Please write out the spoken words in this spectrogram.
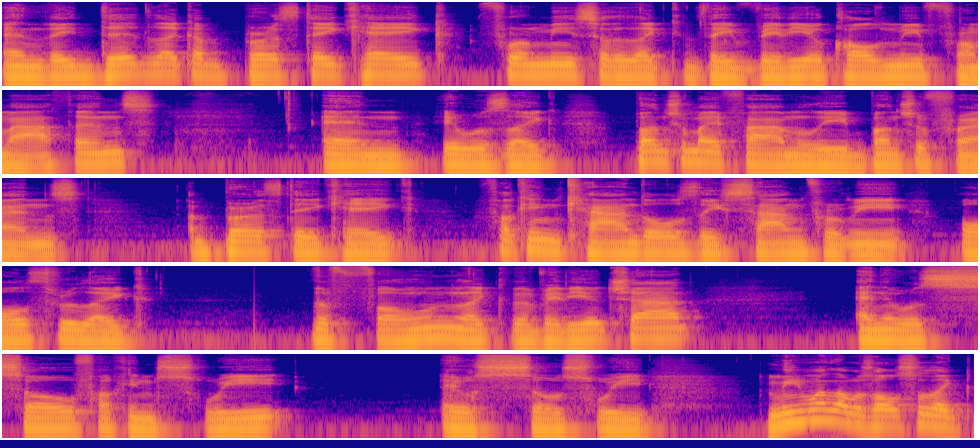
and they did like a birthday cake for me. So like they video called me from Athens, and it was like bunch of my family, bunch of friends, a birthday cake, fucking candles. They sang for me all through like the phone, like the video chat, and it was so fucking sweet. It was so sweet. Meanwhile, I was also like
